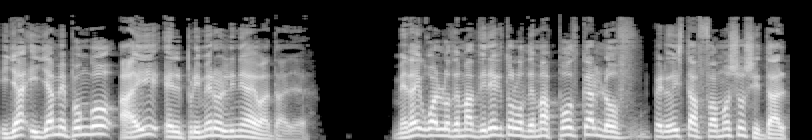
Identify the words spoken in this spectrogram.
Y ya, y ya me pongo ahí el primero en línea de batalla. Me da igual los demás directos, los demás podcasts, los periodistas famosos y tal.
